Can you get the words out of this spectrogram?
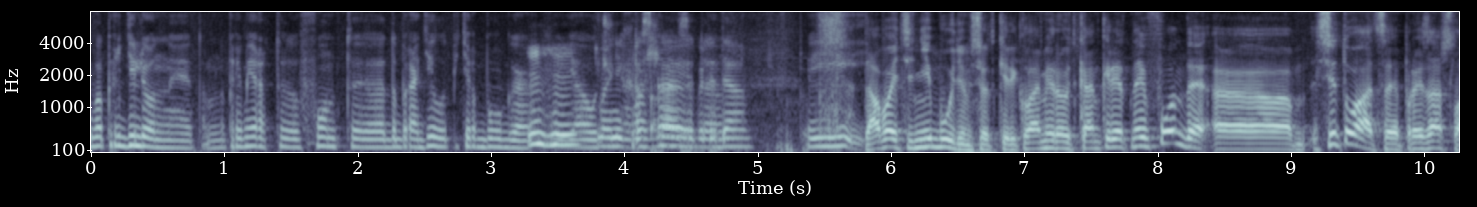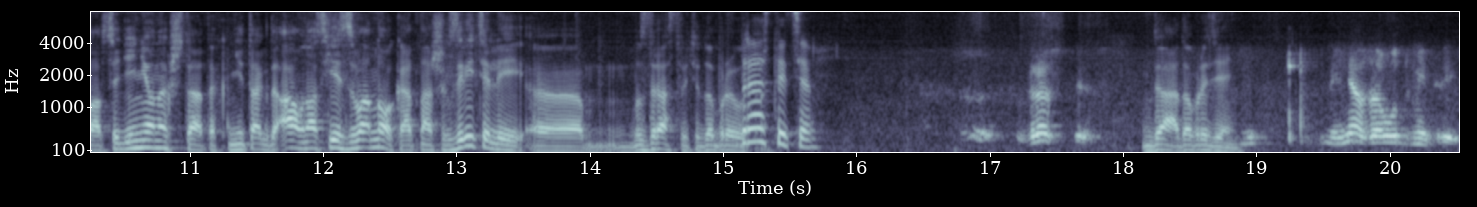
в определенные, там, например, это фонд э, Добродела Петербурга. Мгм, Я мы очень о них уважаю рассказывали, это. да. И- Давайте не будем все-таки рекламировать конкретные фонды. Э, Ситуация произошла в Соединенных Штатах не так давно. А, у нас есть звонок от наших зрителей. Э, Здравствуйте, доброе утро. Здравствуйте. Здравствуйте. Да, добрый день. Меня зовут Дмитрий.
